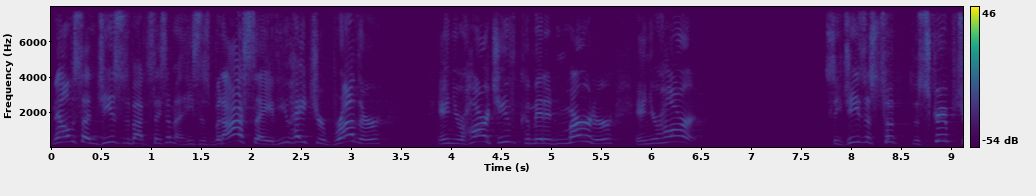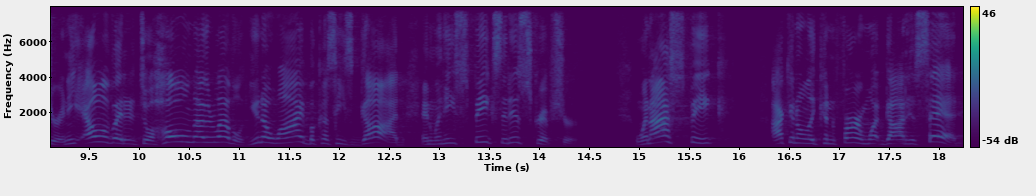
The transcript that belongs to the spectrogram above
Now all of a sudden, Jesus is about to say something. He says, But I say, if you hate your brother in your heart, you've committed murder in your heart. See, Jesus took the scripture and he elevated it to a whole nother level. You know why? Because he's God, and when he speaks, it is scripture. When I speak, I can only confirm what God has said.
